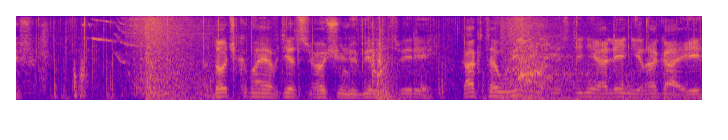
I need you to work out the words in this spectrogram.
Знаешь, дочка моя в детстве очень любила зверей. Как-то увидела на стене оленьи рога и...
